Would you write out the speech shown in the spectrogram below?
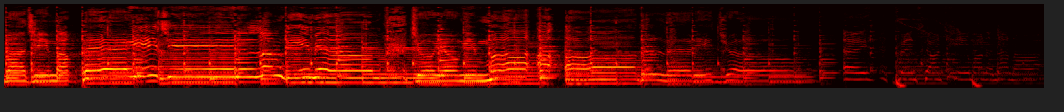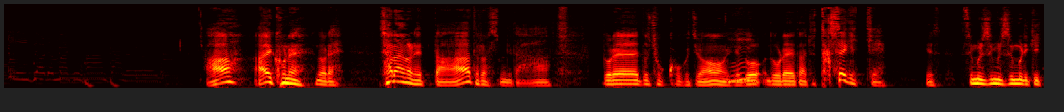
마지막 아, 아이콘의 노래. 사랑을 했다. 들었습니다. 노래도 좋고, 그죠? 네. 노, 노래도 아주 특색 있게. 스물스물스물 이렇게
